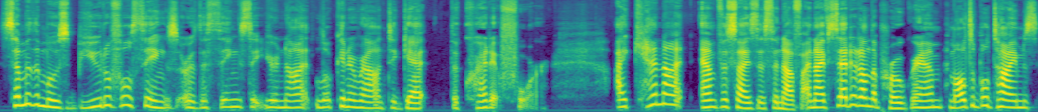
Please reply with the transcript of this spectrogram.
Some of the most beautiful things are the things that you're not looking around to get the credit for. I cannot emphasize this enough. And I've said it on the program multiple times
